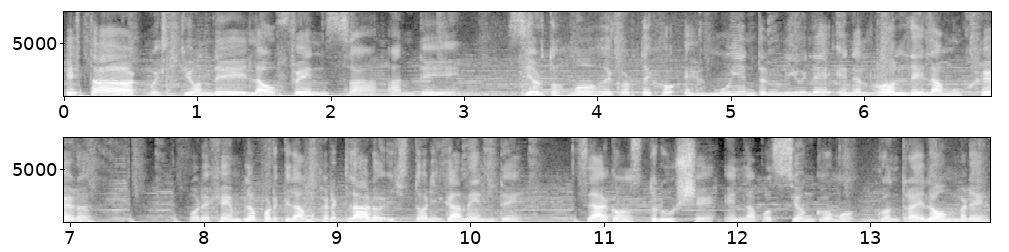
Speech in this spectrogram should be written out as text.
esta cuestión de la ofensa ante ciertos modos de cortejo es muy entendible en el rol de la mujer. Por ejemplo, porque la mujer, claro, históricamente se construye en la posición como contra el hombre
